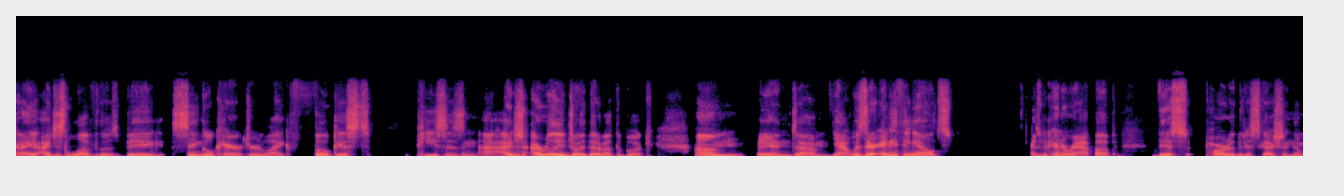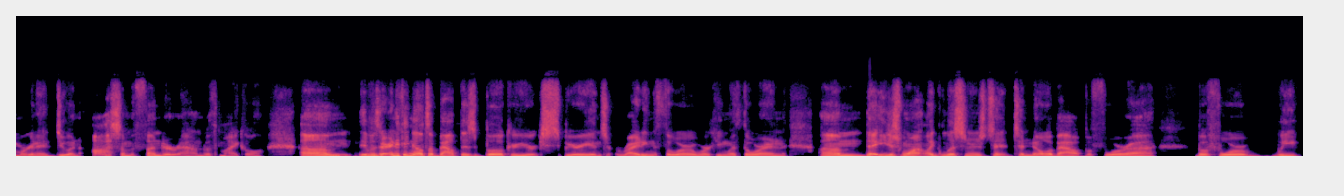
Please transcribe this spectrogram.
And I, I just love those big single character like focused pieces and I, I, just i really enjoyed that about the book um and um yeah was there anything else as we kind of wrap up this part of the discussion then we're going to do an awesome thunder round with michael um was there anything else about this book or your experience writing thor working with thor and um that you just want like listeners to to know about before uh before we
